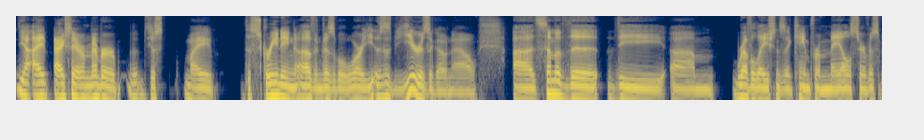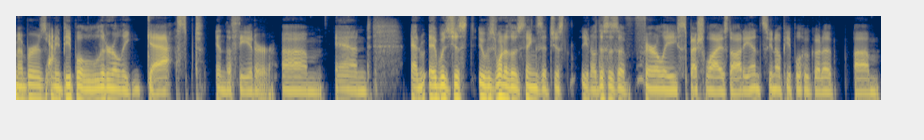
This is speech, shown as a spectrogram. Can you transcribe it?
Yeah, I actually I remember just my the screening of Invisible War. This is years ago now. Uh, some of the the um, revelations that came from male service members. Yeah. I mean, people literally gasped in the theater. Um, and and it was just it was one of those things that just you know this is a fairly specialized audience you know people who go to um,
